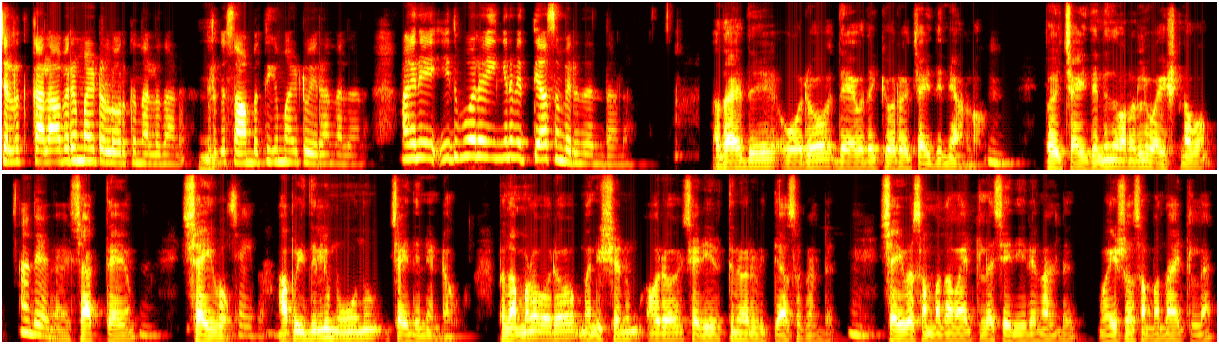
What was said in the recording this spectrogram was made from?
ചിലർക്ക് കലാപരമായിട്ടുള്ളവർക്ക് നല്ലതാണ് ചിലർക്ക് സാമ്പത്തികമായിട്ട് ഉയരാൻ നല്ലതാണ്. അങ്ങനെ ഇതുപോലെ ഇങ്ങനെ വ്യത്യാസം വരുന്നത് എന്താണ്? അതായത് ഓരോ ദേവതയ്ക്ക് ഓരോ ചൈതന്യമാണല്ലോ ഇപ്പൊ ചൈതന്യം എന്ന് പറഞ്ഞാൽ വൈഷ്ണവം ശാക്തേയം ശൈവം. അപ്പൊ അപ്പോൾ ഇതിൽ മൂന്നും ചൈതന്യം ഉണ്ടാവും. അപ്പം നമ്മൾ ഓരോ മനുഷ്യനും ഓരോ ശരീരത്തിനും ഓരോ വ്യത്യാസങ്ങളുണ്ട്. ഉം. ശൈവ സംബന്ധമായിട്ടുള്ള ശരീരങ്ങളുണ്ട് വൈഷ്ണവ സംബന്ധമായിട്ടുള്ള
